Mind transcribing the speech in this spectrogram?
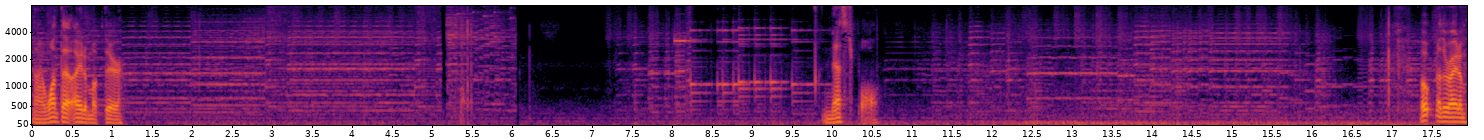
Now I want that item up there. Nest ball. Oh, another item.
